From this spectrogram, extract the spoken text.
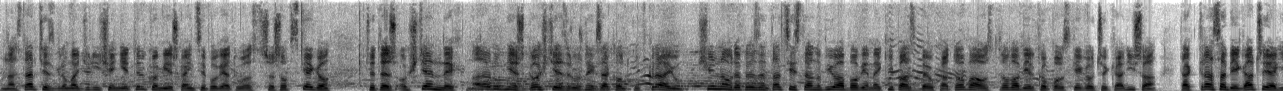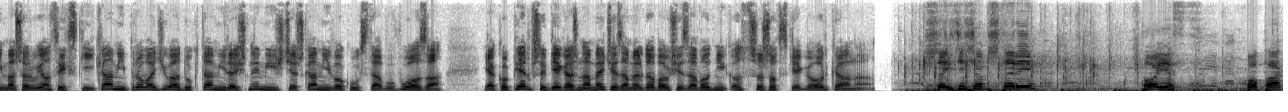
Na starcie zgromadzili się nie tylko mieszkańcy powiatu ostrzeszowskiego, czy też ościennych, ale również goście z różnych zakątków kraju. Silną reprezentację stanowiła bowiem ekipa z Bełchatowa, Ostrowa Wielkopolskiego czy Kalisza. Tak trasa biegaczy, jak i maszerujących z kijkami prowadziła duktami leśnymi i ścieżkami wokół stawów Łoza. Jako pierwszy biegacz na mecie zameldował się zawodnik ostrzeszowskiego Orkana. 64 to jest chłopak.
